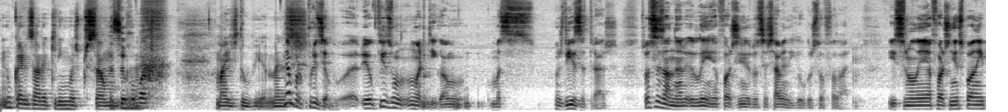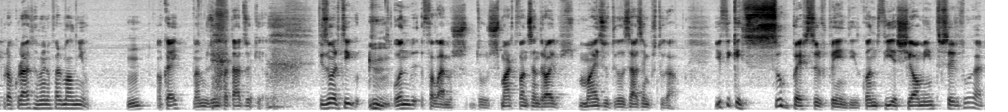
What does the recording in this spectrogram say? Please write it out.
não quero usar aqui nenhuma expressão a ser roubado. mais dúbia, mas. Não, porque, por exemplo, eu fiz um, um artigo há um, umas, uns dias atrás. Se vocês andam, leem a Forge News, vocês sabem daquilo que eu estou a falar. E se não leem a Forge News, podem ir procurar, também não faz mal nenhum. Hum? Ok? Vamos empatados aqui. Okay. Fiz um artigo onde falamos dos smartphones Android mais utilizados em Portugal. E eu fiquei super surpreendido quando vi a Xiaomi em terceiro lugar.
